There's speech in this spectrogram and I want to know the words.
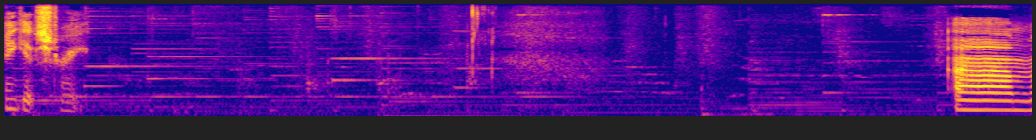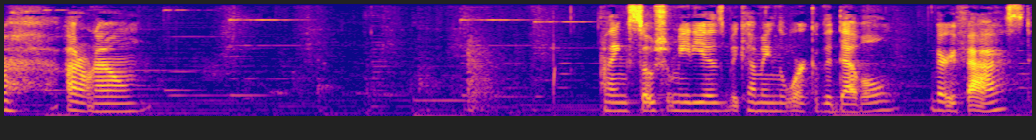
Make it straight. Um, I don't know. I think social media is becoming the work of the devil very fast.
